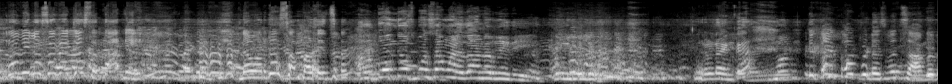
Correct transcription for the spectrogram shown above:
रवीला सगळ्यात जास्त ताण आहे नवरदेव सांभाळायचं. आता दोन दिवस पण सांभाळायला जाणार नाही ते. मग? तू काय कॉन्फिडन्समध्ये सांगत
